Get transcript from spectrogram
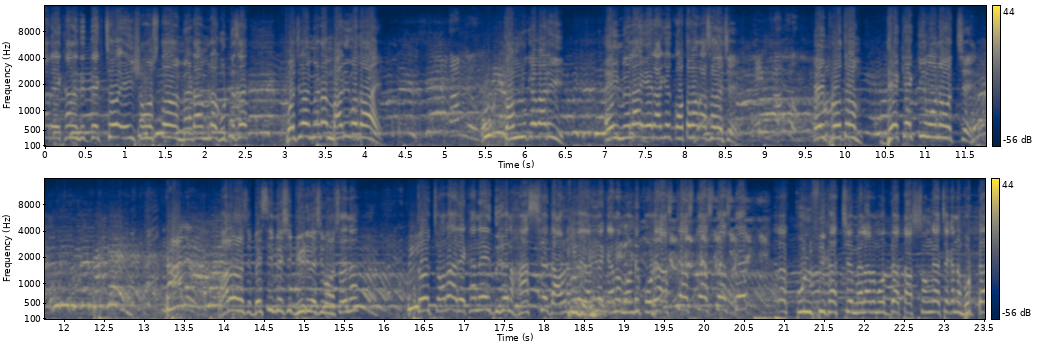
আর এখানে দেখছ এই সমস্ত ম্যাডামরা ঘুরতেছে। বলছিলাম ম্যাডাম বাড়ি কোথায়? তমলুকে বাড়ি। এই মেলা এর আগে কতবার আসা হয়েছে? এই প্রথম। দেখে কি মনে হচ্ছে? ভালো হচ্ছে বেশি বেশি ভিড় বেশি মনে হচ্ছে তাই না? তো চলো আর এখানে দুজন হাসছে দারুণ। জানি না কেন মনে পড়ে আস্তে আস্তে আস্তে আস্তে। তারা কুলফি খাচ্ছে মেলার মধ্যে আর তার সঙ্গে আছে এখানে ভুট্টা।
